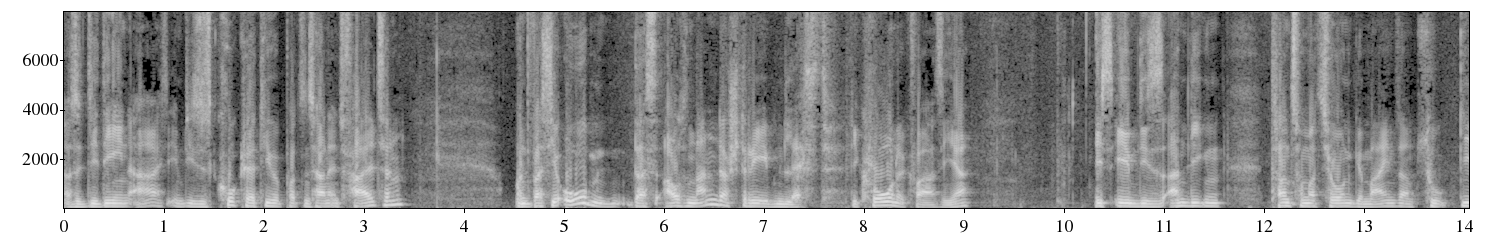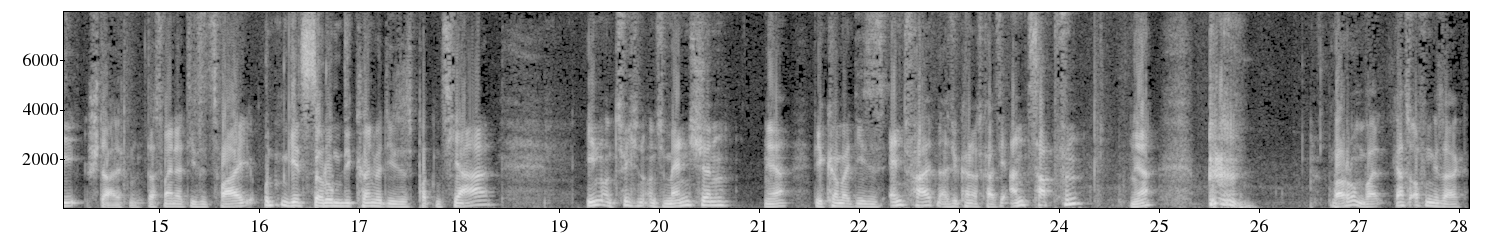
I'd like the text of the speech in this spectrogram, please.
also die DNA ist eben dieses ko-kreative Potenzial entfalten. Und was hier oben das Auseinanderstreben lässt, die Krone quasi, ja, ist eben dieses Anliegen, Transformation gemeinsam zu gestalten. Das waren ja diese zwei. Unten geht es darum, wie können wir dieses Potenzial in und zwischen uns Menschen, ja, wie können wir dieses entfalten, also wir können das quasi anzapfen. Ja. Warum? Weil ganz offen gesagt,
